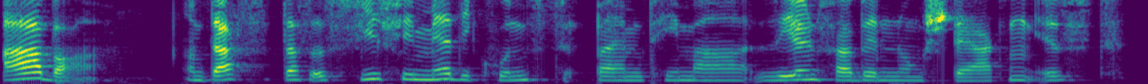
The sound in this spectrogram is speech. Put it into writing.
Aber, und das, das ist viel, viel mehr die Kunst beim Thema Seelenverbindung stärken, ist,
